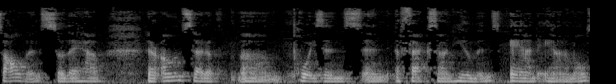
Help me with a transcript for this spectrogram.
solvents, so they have their own set of um, poisons and effects on humans and animals.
